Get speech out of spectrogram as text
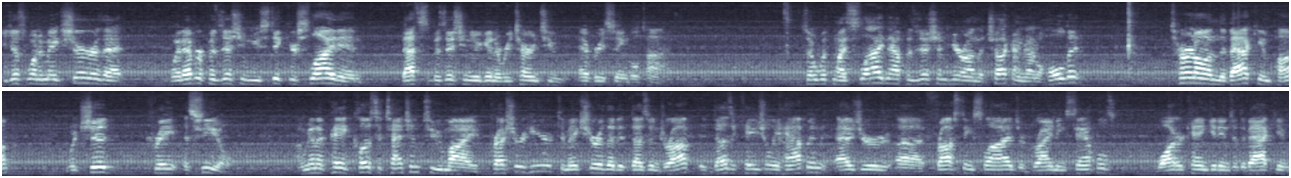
You just want to make sure that whatever position you stick your slide in, that's the position you're going to return to every single time. So with my slide now positioned here on the chuck, I'm going to hold it, turn on the vacuum pump, which should create a seal. I'm going to pay close attention to my pressure here to make sure that it doesn't drop. It does occasionally happen as you're uh, frosting slides or grinding samples. Water can get into the vacuum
